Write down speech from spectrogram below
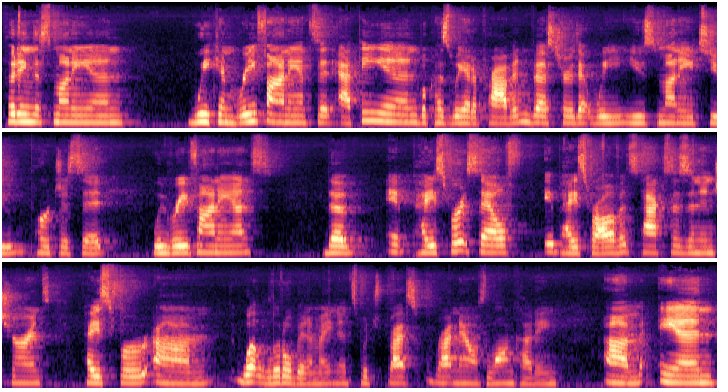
putting this money in, we can refinance it at the end because we had a private investor that we used money to purchase it. We refinance the it pays for itself. It pays for all of its taxes and insurance. Pays for um, what little bit of maintenance, which right now is lawn cutting, um, and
